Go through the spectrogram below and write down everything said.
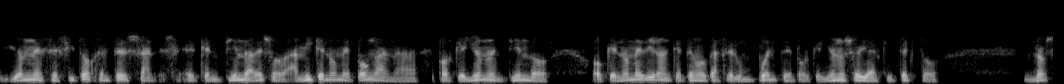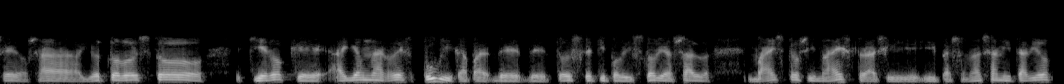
Yo necesito gente eh, que entienda eso. A mí que no me pongan a, porque yo no entiendo, o que no me digan que tengo que hacer un puente, porque yo no soy arquitecto. No sé, o sea, yo todo esto quiero que haya una red pública de, todo este tipo de historias. O sea, maestros y maestras y, personal sanitario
